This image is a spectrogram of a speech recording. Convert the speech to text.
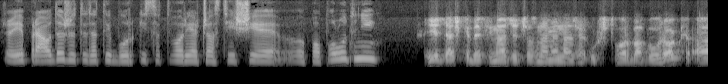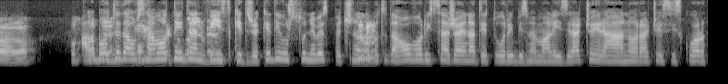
Že je pravda, že teda tie búrky sa tvoria častejšie popoludní? Je ťažké definovať, že čo znamená, že už tvorba búrok. Podstate, Alebo teda už samotný ten výskyt, že kedy už sú nebezpečné, mm-hmm. lebo teda hovorí sa, že aj na tie túry by sme mali ísť radšej ráno, radšej si skôr e,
